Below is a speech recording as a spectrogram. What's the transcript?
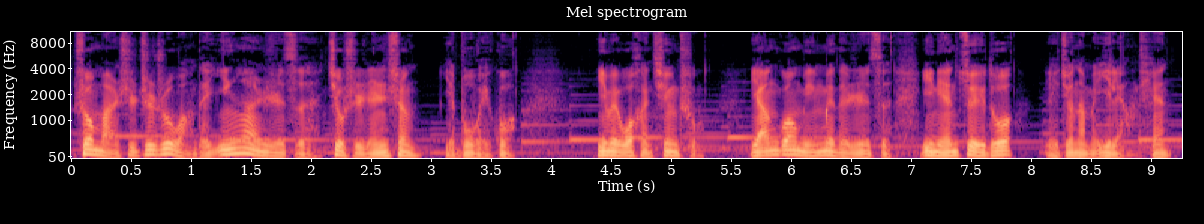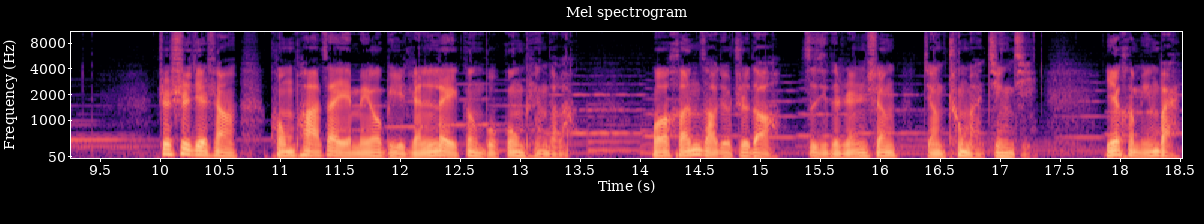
说满是蜘蛛网的阴暗日子就是人生也不为过，因为我很清楚，阳光明媚的日子一年最多也就那么一两天。这世界上恐怕再也没有比人类更不公平的了。我很早就知道自己的人生将充满荆棘，也很明白。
